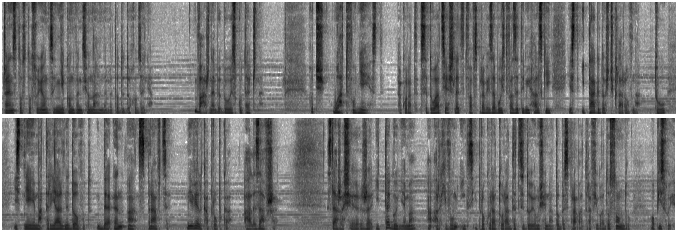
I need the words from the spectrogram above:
często stosujący niekonwencjonalne metody dochodzenia. Ważne, by były skuteczne. Choć łatwo nie jest. Akurat sytuacja śledztwa w sprawie zabójstwa Zyty Michalskiej jest i tak dość klarowna. Tu istnieje materialny dowód DNA sprawcy. Niewielka próbka, ale zawsze. Zdarza się, że i tego nie ma, a Archiwum X i prokuratura decydują się na to, by sprawa trafiła do sądu, opisuje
